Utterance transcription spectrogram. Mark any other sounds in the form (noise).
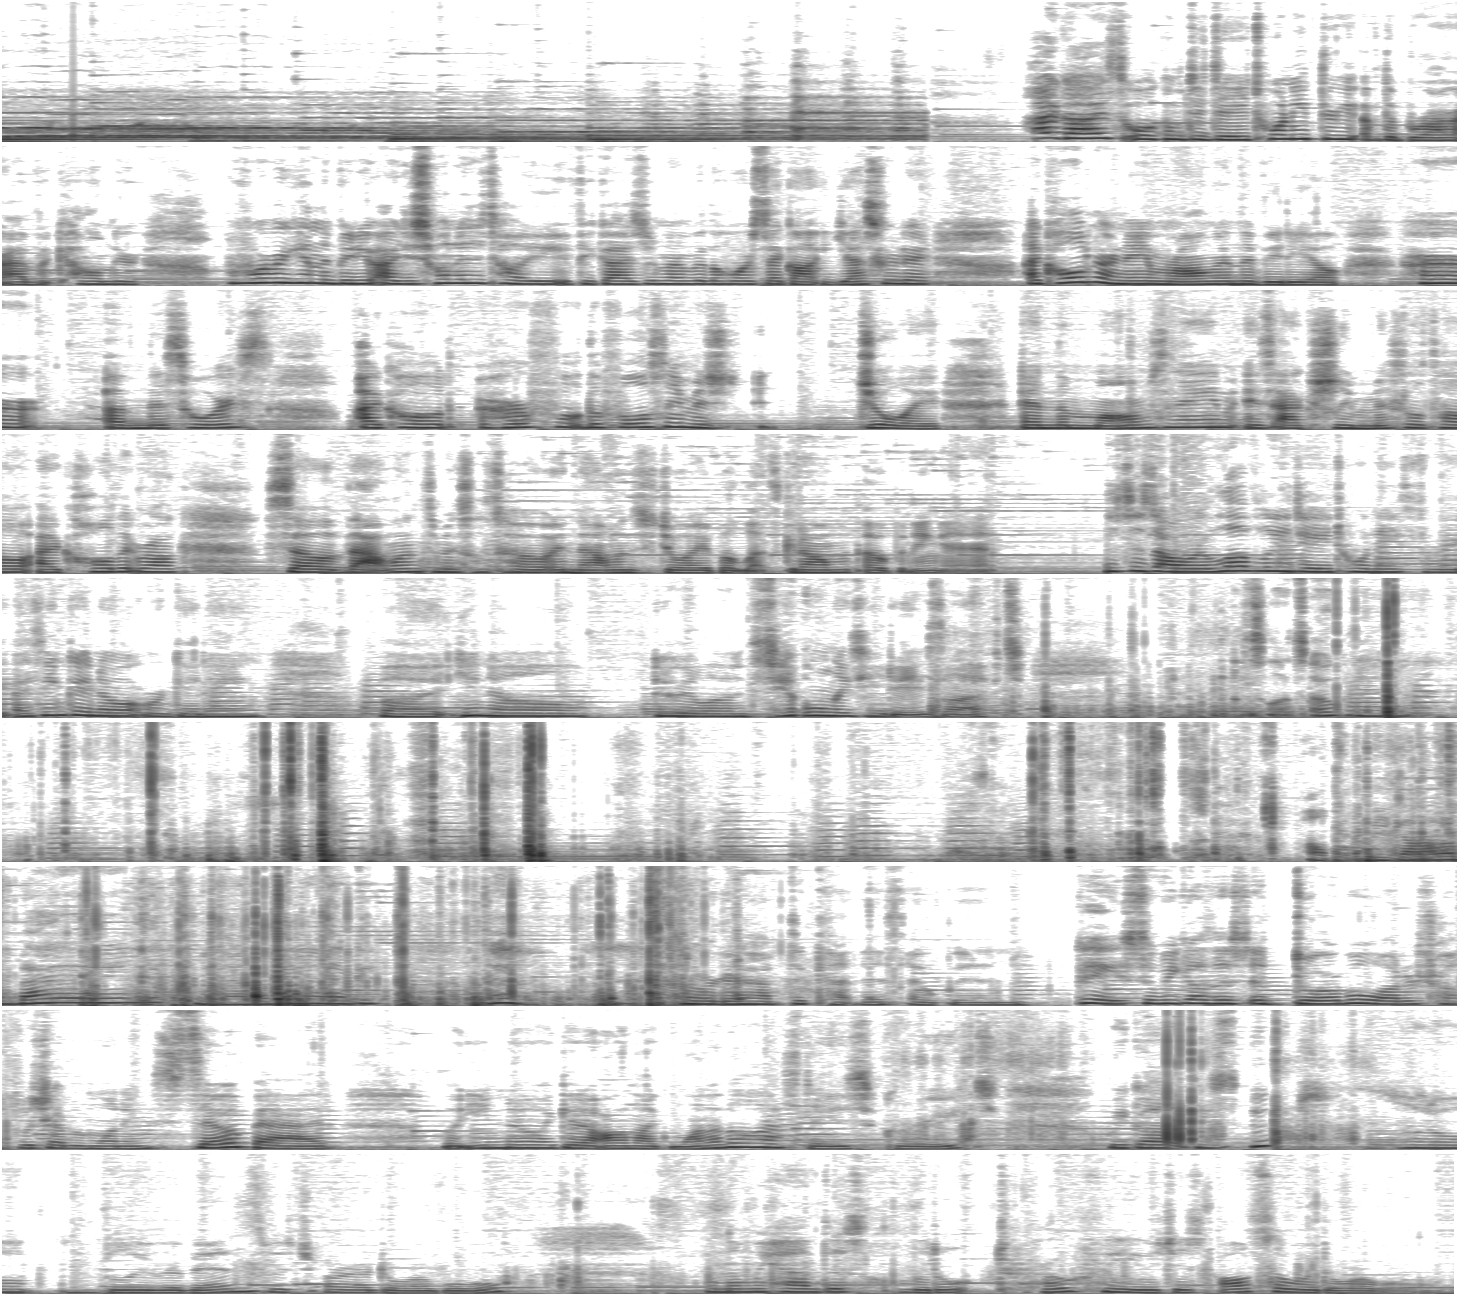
Hi guys, welcome to day 23 of the Breyer Advent Calendar. Before we get in the video, I just wanted to tell you, if you guys remember the horse I got yesterday, I called her name wrong in the video. Her, um, this horse, I called her, full, the full name is Joy, and the mom's name is actually Mistletoe. I called it wrong, so that one's Mistletoe and that one's Joy, but let's get on with opening it. This is our lovely day 23. I think I know what we're getting, but you know, we only only two days left. So let's open it. Oh, we got a bag. We got a bag. (laughs) We're gonna have to cut this open. Okay, so we got this adorable water trough, which I've been wanting so bad. But you know I get it on like one of the last days. Great. We got these, oops, little blue ribbons, which are adorable. And then we have this little trophy, which is also adorable.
